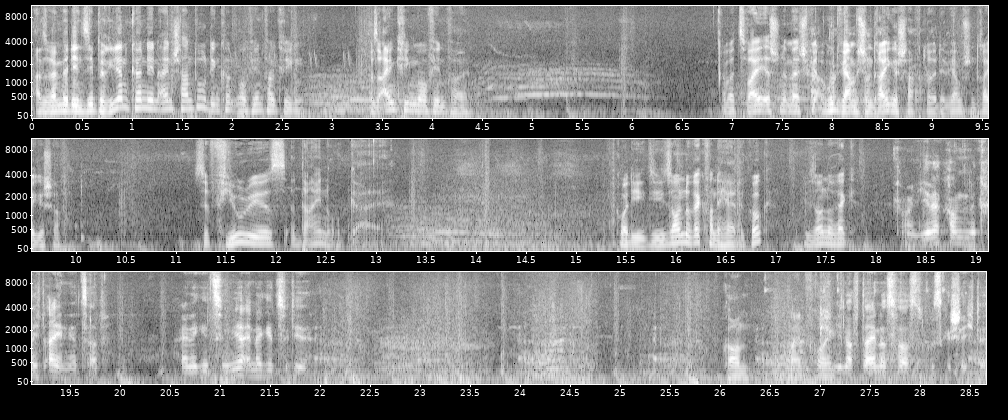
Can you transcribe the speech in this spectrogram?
also wenn wir den separieren können, den einen Shantu, den könnten wir auf jeden Fall kriegen. Also einen kriegen wir auf jeden Fall. Aber zwei ist schon immer schwer. Gut, wir haben schon drei geschafft, Leute. Wir haben schon drei geschafft. The Furious Dino. Geil. Guck mal, die, die sollen nur weg von der Herde. Guck. Die sollen nur weg. Guck mal, jeder kommt und kriegt einen jetzt ab. Einer geht zu mir, einer geht zu dir. Komm, mein Freund. Queen of Dinosaurs, du bist Geschichte.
